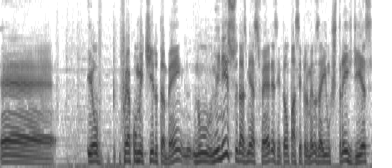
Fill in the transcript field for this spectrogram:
É, eu fui acometido também no, no início das minhas férias, então passei pelo menos aí uns três dias.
